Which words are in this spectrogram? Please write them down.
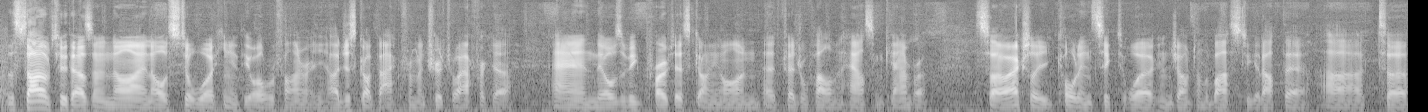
At the start of 2009, I was still working at the oil refinery. I just got back from a trip to Africa, and there was a big protest going on at Federal Parliament House in Canberra. So I actually called in sick to work and jumped on the bus to get up there uh, to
